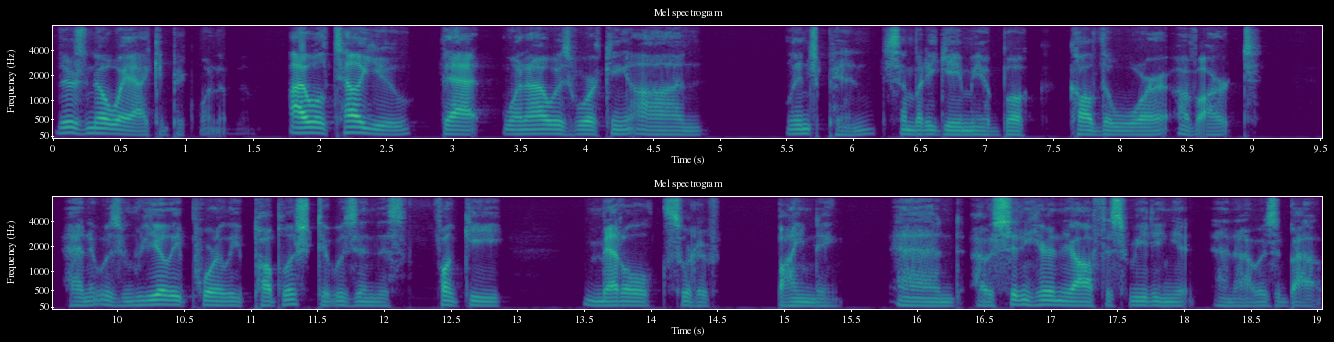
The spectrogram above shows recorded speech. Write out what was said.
There's no way I can pick one of them. I will tell you that when I was working on Linchpin, somebody gave me a book called The War of Art, and it was really poorly published. It was in this funky metal sort of binding. And I was sitting here in the office reading it, and I was about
